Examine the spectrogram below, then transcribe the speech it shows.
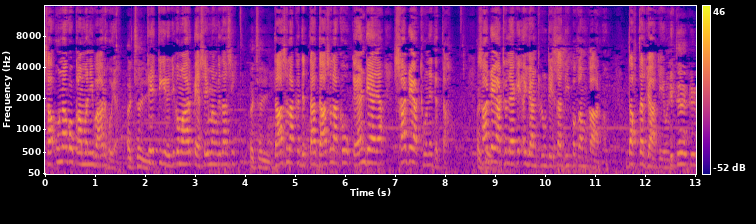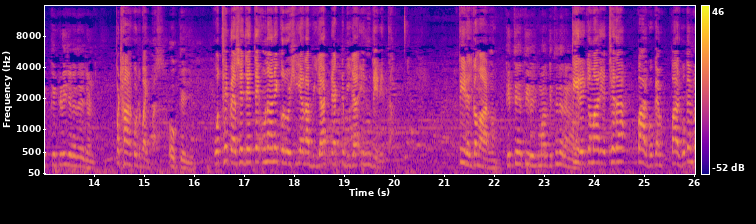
ਸਾ ਉਹਨਾਂ ਕੋ ਕੰਮ ਨਹੀਂ ਬਾਹਰ ਹੋਇਆ। ਅੱਛਾ ਜੀ। ਤੇ ਧੀਰਜ ਕੁਮਾਰ ਪੈਸੇ ਮੰਗਦਾ ਸੀ। ਅੱਛਾ ਜੀ। 10 ਲੱਖ ਦਿੱਤਾ 10 ਲੱਖ ਉਹ ਕਹਿਣ ਡਿਆ ਆ 8.5 ਉਹਨੇ ਦਿੱਤਾ। 8.5 ਲੈ ਕੇ ਏਜੰਟ ਨੂੰ ਦੇਤਾ ਦੀਪਕ ਅਮਕਾਰ ਨੂੰ। ਦਫ਼ਤਰ ਜਾ ਕੇ ਉਹਨੇ। ਕਿੱਥੇ ਕਿ- ਕਿ- ਕਿਹੜੀ ਜਗ੍ਹਾ ਦੇ ਏਜੰਟ? ਪਠਾਨਕੋਟ ਬਾਈਪਾਸ। ਓਕੇ ਜੀ। ਉੱਥੇ ਪੈਸੇ ਦਿੱਤੇ ਉਹਨਾਂ ਨੇ ਕਰੋਸ਼ੀਆ ਦਾ ਵੀਜ਼ਾ ਟਿਕਟ ਵੀਜ਼ਾ ਇਹਨੂੰ ਦੇ ਦਿੱਤਾ। ਧੀਰਜ ਕੁਮਾਰ ਨੂੰ। ਕਿੱਥੇ ਧੀਰਜ ਕੁਮਾਰ ਕਿੱਥੇ ਦੇ ਰਹਿਣ ਵਾਲਾ? ਧੀਰਜ ਕੁਮਾਰ ਇੱਥੇ ਦਾ Bhargo camp Bhargo camp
